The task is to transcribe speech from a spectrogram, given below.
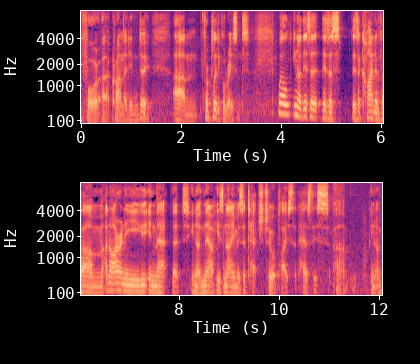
for a crime they didn't do, um, for political reasons. Well, you know, there's a there's a there's a kind of um, an irony in that that you know now his name is attached to a place that has this um, you know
